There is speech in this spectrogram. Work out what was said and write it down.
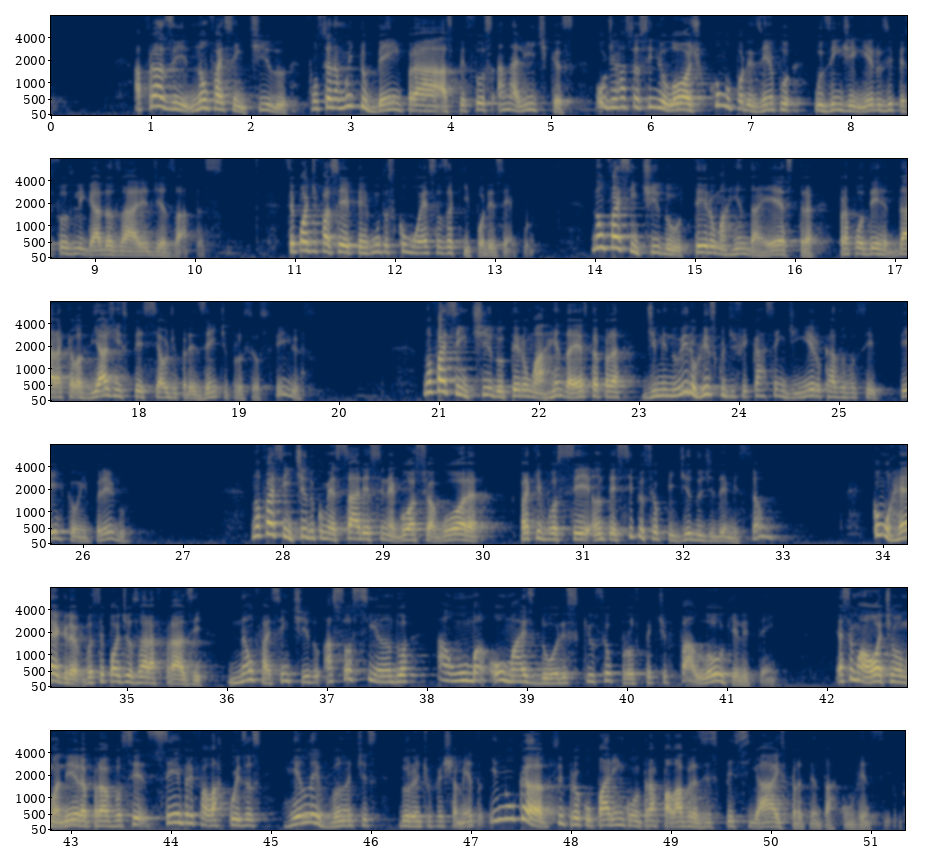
A frase não faz sentido funciona muito bem para as pessoas analíticas ou de raciocínio lógico, como por exemplo os engenheiros e pessoas ligadas à área de exatas. Você pode fazer perguntas como essas aqui, por exemplo. Não faz sentido ter uma renda extra para poder dar aquela viagem especial de presente para os seus filhos? Não faz sentido ter uma renda extra para diminuir o risco de ficar sem dinheiro caso você perca o emprego? Não faz sentido começar esse negócio agora para que você antecipe o seu pedido de demissão? Como regra, você pode usar a frase não faz sentido associando-a a uma ou mais dores que o seu prospect falou que ele tem. Essa é uma ótima maneira para você sempre falar coisas relevantes durante o fechamento e nunca se preocupar em encontrar palavras especiais para tentar convencê-lo.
